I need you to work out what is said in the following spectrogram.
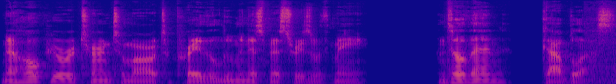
and I hope you'll return tomorrow to pray the luminous mysteries with me. Until then, God bless.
